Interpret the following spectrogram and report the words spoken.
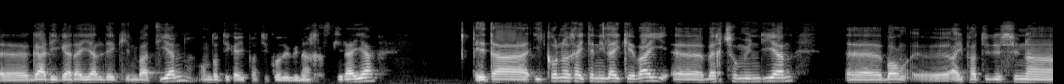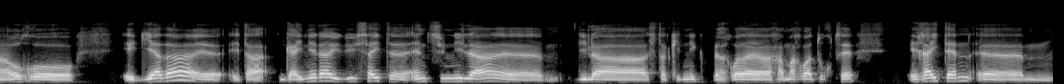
uh, gari garaialdekin batian, ondotik aipatiko duguna jazkilaia. Eta ikono gaiten ilaike bai, uh, bertso mundian, uh, bon, uh, aipatu duzuna horro egia da, eta gainera idu izait uh, entzun nila, uh, dila ez dakitnik behar hamar bat urte, erraiten uh,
